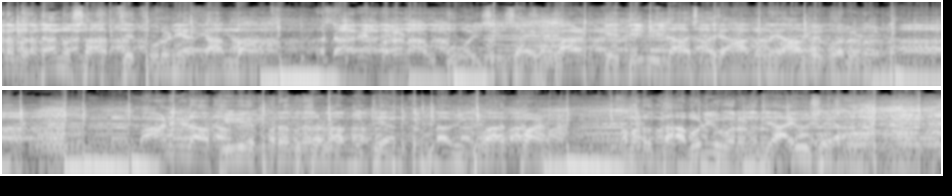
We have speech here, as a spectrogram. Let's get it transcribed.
તમારા બધાનો સાથ છે તોરણિયા ધામમાં. અઢારે વરણ આવતું હોય છે સાહેબ. કારણ કે દેવીદાસ ને આંગણે આવે વરણ અઢાર. પાણીડા પીવે, પરબ તળા મીઠે અંતર નાવી વાત પણ. અમારું ધાબળિયું વરણ જે આવ્યું છે આ.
